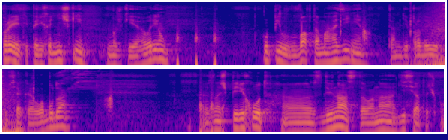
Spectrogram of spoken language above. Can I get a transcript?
про эти переходнички, мужики, я говорил. Купил в автомагазине, там где продается всякая лабуда. Значит, переход э, с 12 на десяточку.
